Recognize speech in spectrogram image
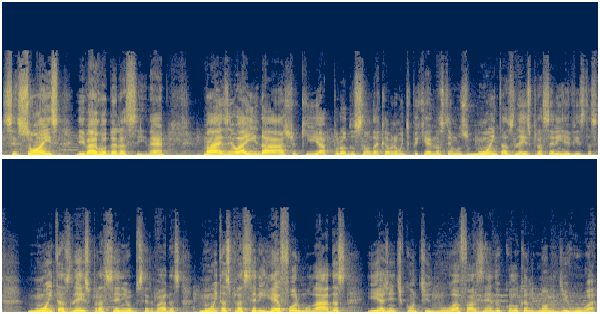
sessões e vai rodando assim, né? Mas eu ainda acho que a produção da Câmara é muito pequena. Nós temos muitas leis para serem revistas, muitas leis para serem observadas, muitas para serem reformuladas e a gente continua fazendo, colocando nome de rua.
